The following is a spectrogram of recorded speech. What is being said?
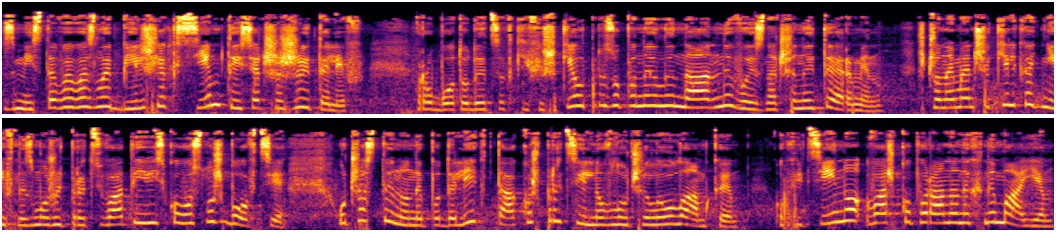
з міста вивезли більш як 7 тисяч жителів. Роботу дитсадків і шкіл призупинили на невизначений термін. Щонайменше кілька днів не зможуть працювати і військовослужбовці. У частину неподалік також прицільно влучили уламки. Офіційно важко поранених немає.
